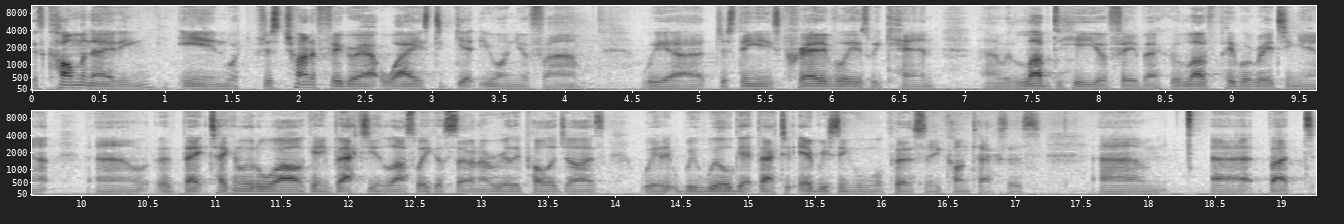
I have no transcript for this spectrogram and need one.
is culminating in we're just trying to figure out ways to get you on your farm. We are just thinking as creatively as we can. Uh, we'd love to hear your feedback. We love people reaching out. Uh, it's taken a little while getting back to you the last week or so, and I really apologise. We, we will get back to every single person who contacts us. Um, uh, but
